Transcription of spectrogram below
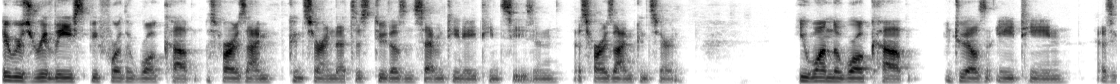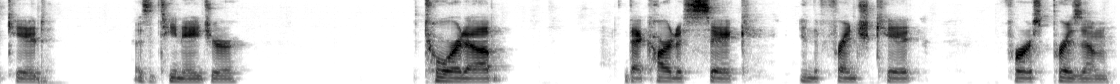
it was released before the World Cup, as far as I'm concerned. That's his 2017-18 season, as far as I'm concerned. He won the World Cup in 2018 as a kid, as a teenager. Tore it up. That card is sick in the French kit, first prism.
